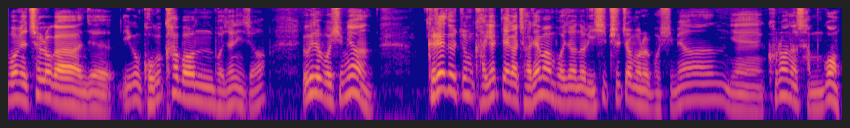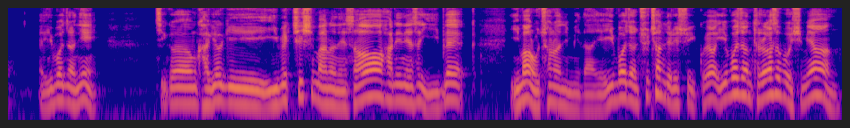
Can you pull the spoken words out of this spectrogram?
보면 첼로가 이제 이건 고급 카본 버전이죠. 여기서 보시면 그래도 좀 가격대가 저렴한 버전으로 27.5를 보시면 예 크로노 30 예, 이 버전이 지금 가격이 270만 원에서 할인해서 200 2만 5천 원입니다. 예, 이 버전 추천드릴 수 있고요. 이 버전 들어가서 보시면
